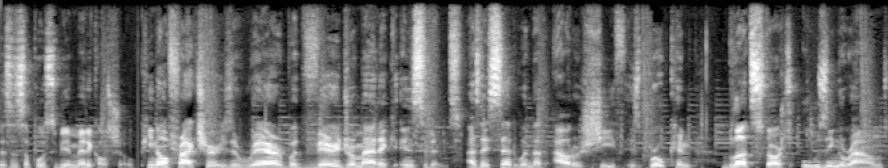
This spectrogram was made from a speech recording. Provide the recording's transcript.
this is supposed to be a medical show. Penile fracture is a rare but very dramatic incident. As I said, when that outer sheath is broken, blood starts oozing around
